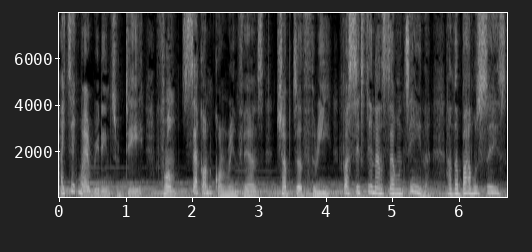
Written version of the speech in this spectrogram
I take my reading today from Second Corinthians chapter 3, verse 16 and 17. And the Bible says,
